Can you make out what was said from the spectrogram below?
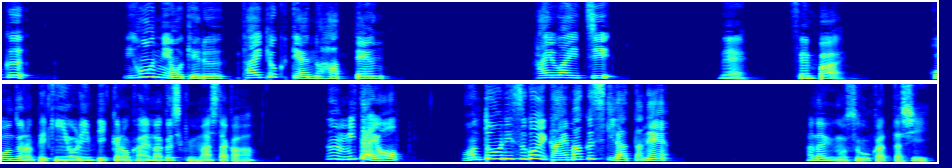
16日本における太極拳の発展会話1ねえ、先輩。今度の北京オリンピックの開幕式見ましたか？うん、見たよ。本当にすごい開幕式だったね。花火もすごかったし、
